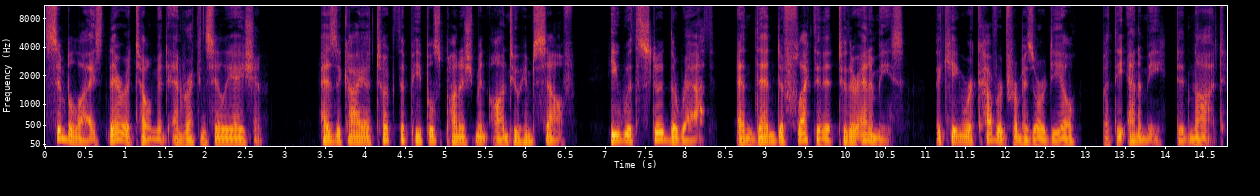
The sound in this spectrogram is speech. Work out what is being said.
symbolized their atonement and reconciliation. Hezekiah took the people's punishment onto himself. He withstood the wrath and then deflected it to their enemies. The king recovered from his ordeal, but the enemy did not.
